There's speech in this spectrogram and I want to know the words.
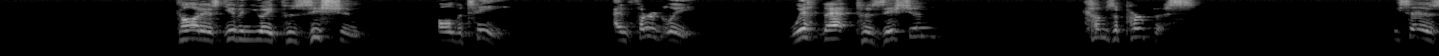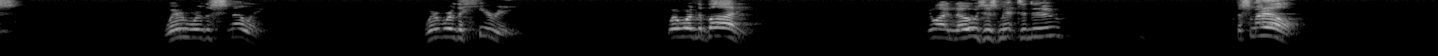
God has given you a position on the team. And thirdly, with that position comes a purpose. He says, Where were the smelling? Where were the hearing? Where were the body? You know what a nose is meant to do? To smell.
